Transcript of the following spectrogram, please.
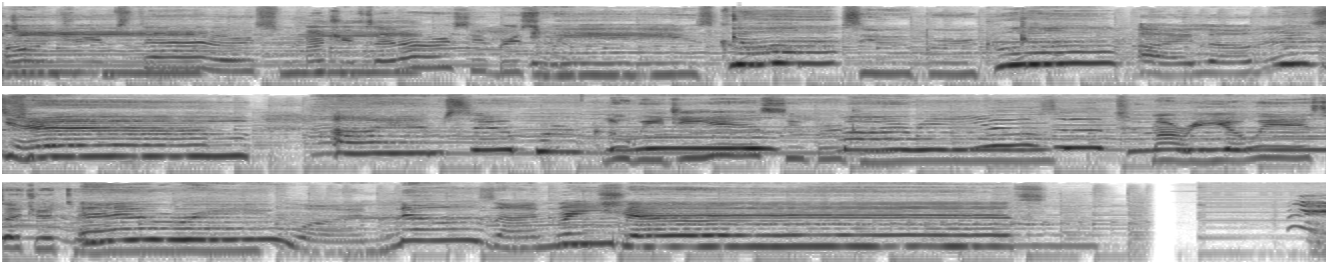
Me, On trips that are sweet. On trips that are super sweet. It's cool. Super cool. I love this Yeah. show. I am super cool. Luigi is super Mario's cool. a tool. Mario is such a tool. Everyone knows I'm Greatest. greatest.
